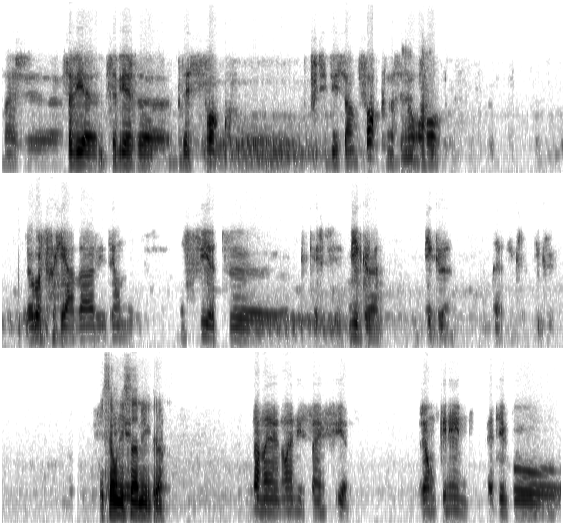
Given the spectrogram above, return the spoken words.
Mas eh, sabia, sabias de, desse foco de prostituição? Foco, não sei, não, Não. foco. Eu gosto aqui a andar e tem um, um Fiat, eh, o que é que é este? Micra. Micra. É, Micra, Micra. Isso é um Nissan Micra. Não, não é, não é Nissan, é Fiat. Mas é um pequenino. É tipo.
